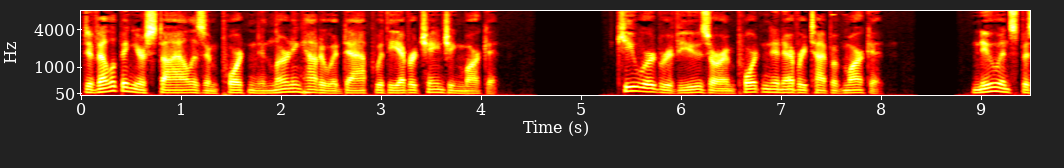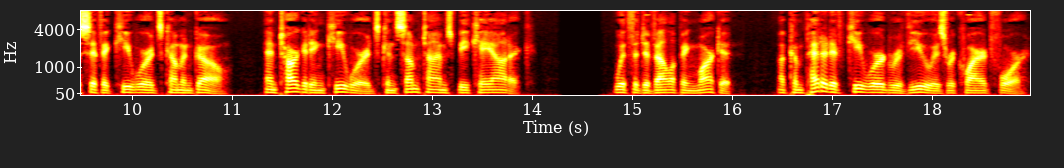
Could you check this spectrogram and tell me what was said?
Developing your style is important in learning how to adapt with the ever changing market. Keyword reviews are important in every type of market. New and specific keywords come and go, and targeting keywords can sometimes be chaotic. With the developing market, a competitive keyword review is required for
